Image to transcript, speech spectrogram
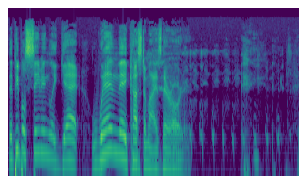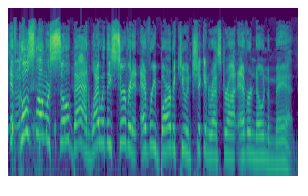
that people seemingly get when they customize their order. If coleslaw were so bad, why would they serve it at every barbecue and chicken restaurant ever known to man?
